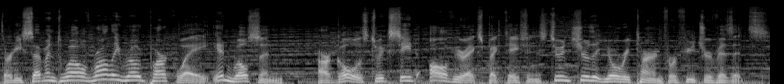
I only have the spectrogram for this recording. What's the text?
3712 Raleigh Road Parkway in Wilson. Our goal is to exceed all of your expectations to ensure that you'll return for future visits.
